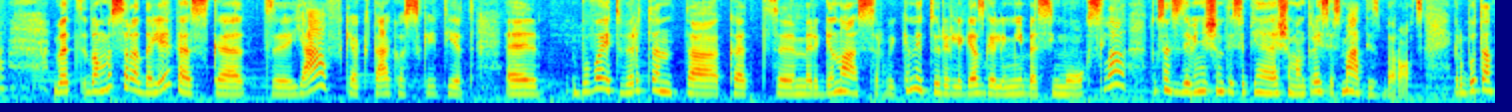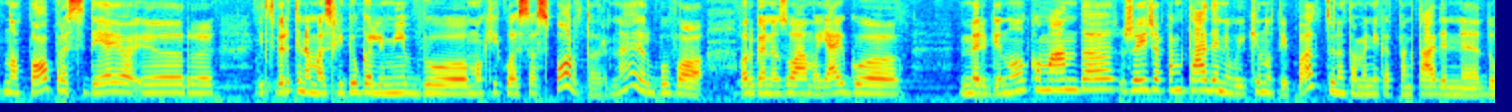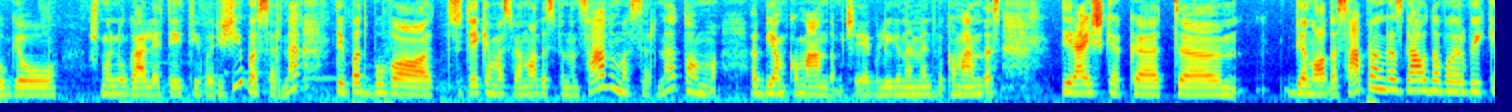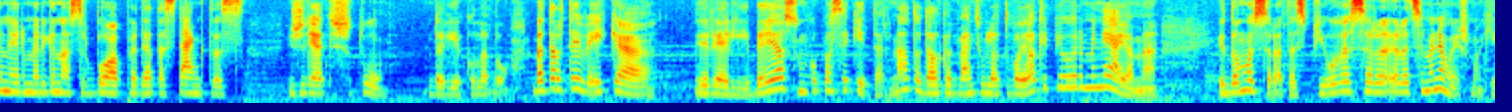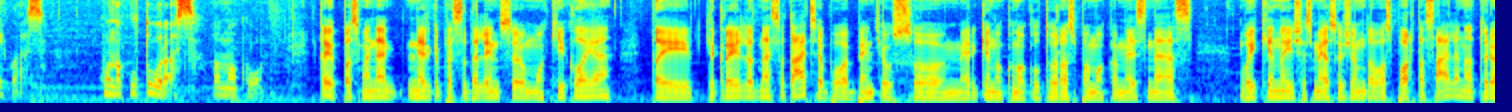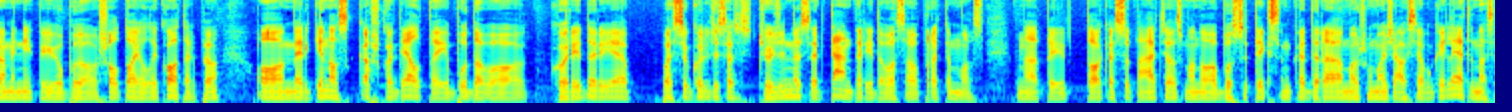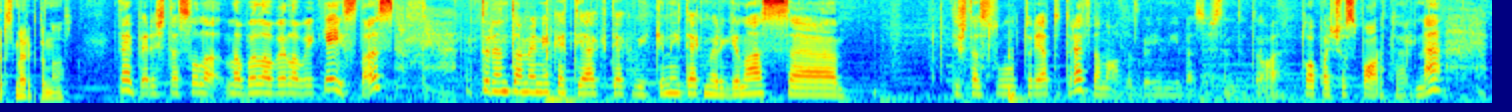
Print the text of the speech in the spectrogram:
Bet įdomus yra dalykas, kad JAV, kiek teko skaityti, e, buvo įtvirtinta, kad merginos ir vaikinai turi lygias galimybės į mokslą 1972 metais berots. Ir būtent nuo to prasidėjo ir įtvirtinimas lygių galimybių mokyklose sporto, ar ne? Ir buvo organizuojama, jeigu merginų komanda žaidžia penktadienį, vaikinų taip pat, turint omeny, kad penktadienį daugiau žmonių gali ateiti į varžybas, ar ne. Taip pat buvo suteikiamas vienodas finansavimas, ar ne, tom abiem komandom, čia jeigu lyginame dvi komandas. Tai reiškia, kad vienodas aprangas gaudavo ir vaikinai, ir merginas, ir buvo pradėta stengtis žiūrėti šitų dalykų labiau. Bet ar tai veikia ir realybėje sunku pasakyti, ar ne? Todėl, kad bent jau Lietuvoje, kaip jau ir minėjome, įdomus yra tas pjūvis ir, ir atsiminimai iš mokyklos, kūno kultūros pamokų. Taip, pas mane netgi pasidalinsiu mokykloje, tai tikrai liūdna situacija buvo bent jau su merginų kūno kultūros pamokomis, nes vaikinai iš esmės užimdavo sporto salę, na turiu omeny, kai jau būdavo šaltojo laikotarpiu, o merginos kažkodėl tai būdavo koridoriuje pasiguldžiusios čiūžinius ir ten darydavo savo pratimus. Na tai tokios situacijos, manau, abu sutiksim, kad yra mažų mažiausiai apgailėtinos ir smerktinos. Taip, ir iš tiesų labai labai labai keistos, turint omeny, kad tiek, tiek vaikinai, tiek merginos uh, iš tiesų turėtų turėti vienodas galimybės užsimti tuo, tuo pačiu sportu, ar ne?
